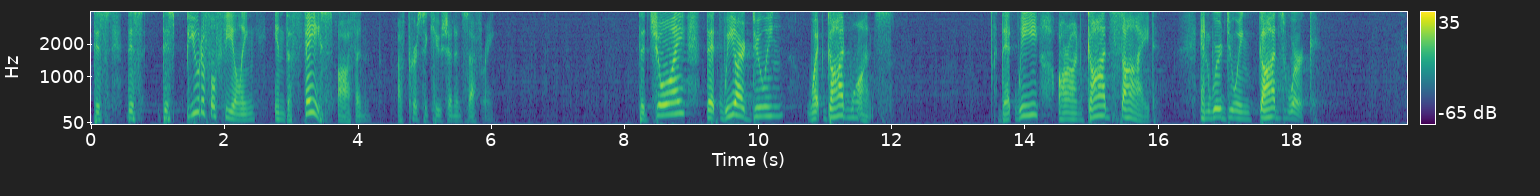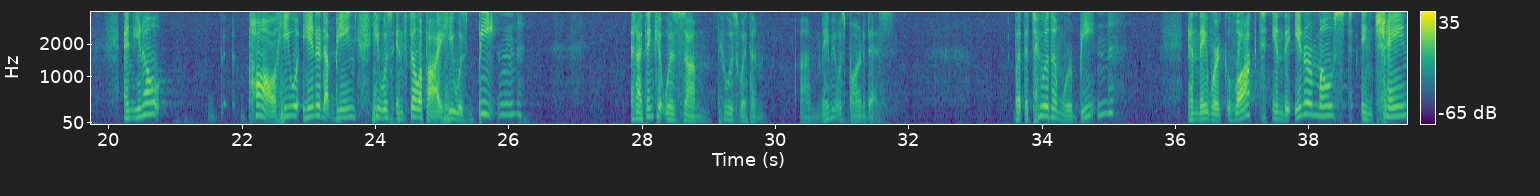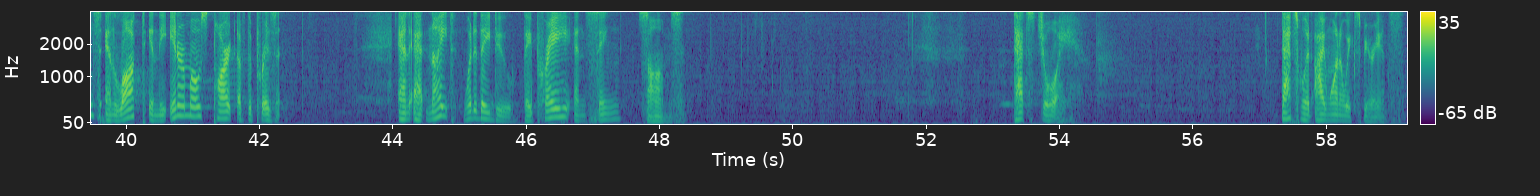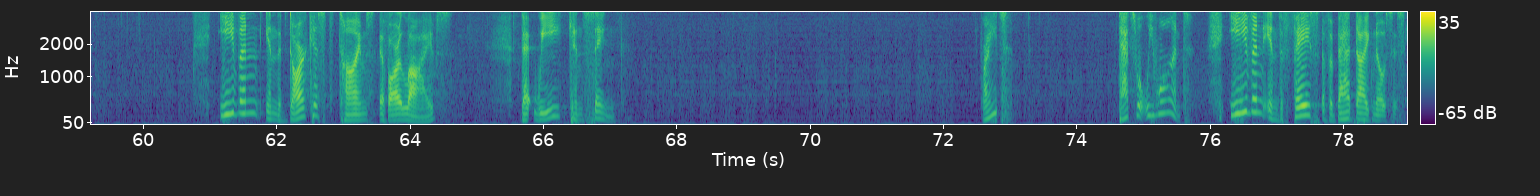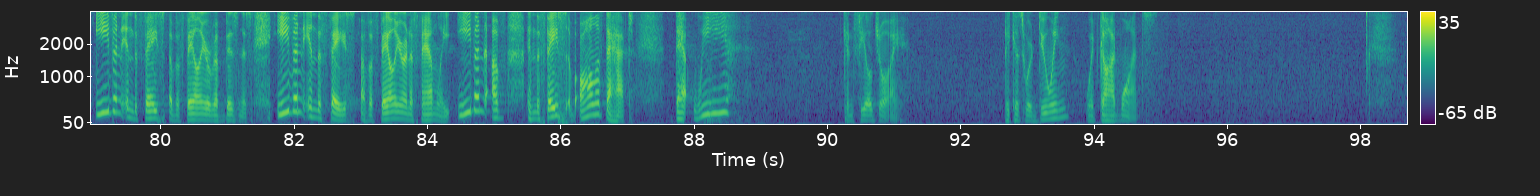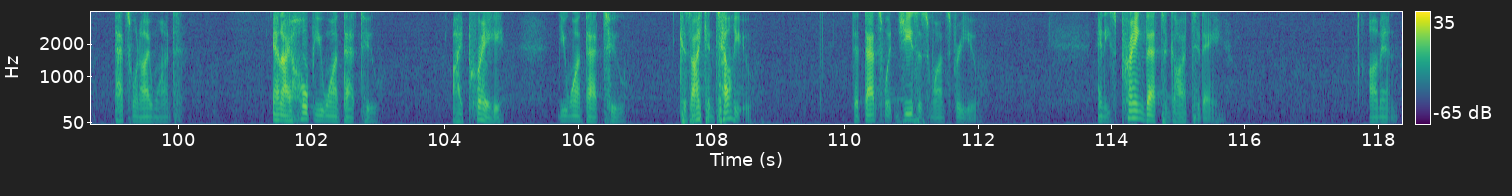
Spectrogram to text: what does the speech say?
this, this, this beautiful feeling in the face often of persecution and suffering. The joy that we are doing what God wants, that we are on God's side and we're doing God's work. And you know, Paul, he, he ended up being, he was in Philippi, he was beaten. And I think it was, um, who was with him? Um, maybe it was Barnabas. But the two of them were beaten and they were locked in the innermost, in chains and locked in the innermost part of the prison. And at night, what do they do? They pray and sing psalms. That's joy. That's what I want to experience. Even in the darkest times of our lives, that we can sing. Right? That's what we want. Even in the face of a bad diagnosis, even in the face of a failure of a business, even in the face of a failure in a family, even of, in the face of all of that, that we can feel joy because we're doing what God wants. That's what I want. And I hope you want that too. I pray you want that too. Because I can tell you that that's what Jesus wants for you. And he's praying that to God today. Amen.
